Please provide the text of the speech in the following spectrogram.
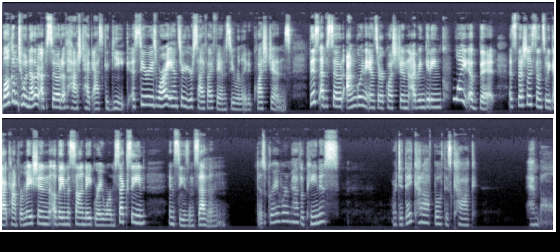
Welcome to another episode of Hashtag Ask a Geek, a series where I answer your sci fi fantasy related questions. This episode, I'm going to answer a question I've been getting quite a bit, especially since we got confirmation of a Missandei Grey Worm sex scene in season 7. Does Grey Worm have a penis? Or did they cut off both his cock and balls?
